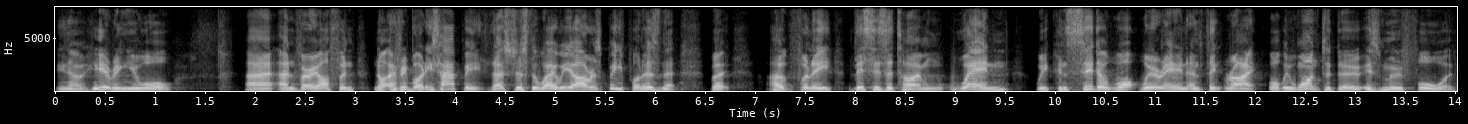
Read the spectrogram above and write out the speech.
you know, hearing you all. Uh, and very often, not everybody's happy. That's just the way we are as people, isn't it? But hopefully, this is a time when we consider what we're in and think, right, what we want to do is move forward.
